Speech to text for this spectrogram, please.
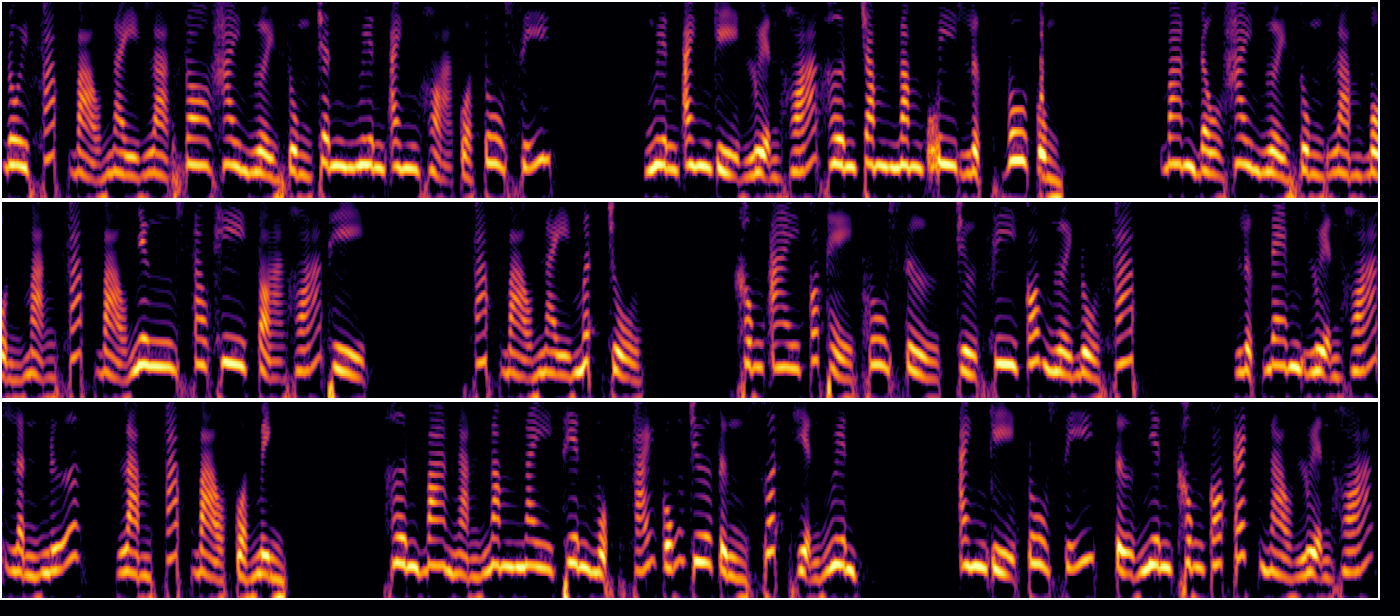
Đôi pháp bảo này là do hai người dùng chân nguyên anh hỏa của tu sĩ. Nguyên anh kỳ luyện hóa hơn trăm năm uy lực vô cùng. Ban đầu hai người dùng làm bổn mạng pháp bảo nhưng sau khi tỏa hóa thì pháp bảo này mất chủ. Không ai có thể khu xử trừ phi có người đủ pháp. Lực đem luyện hóa lần nữa làm pháp bảo của mình. Hơn ba ngàn năm nay thiên mục phái cũng chưa từng xuất hiện nguyên. Anh kỳ tu sĩ tự nhiên không có cách nào luyện hóa.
